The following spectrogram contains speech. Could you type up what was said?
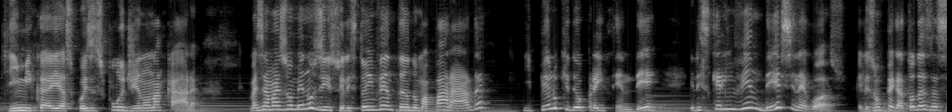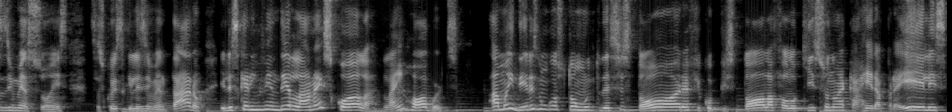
química e as coisas explodindo na cara. Mas é mais ou menos isso. Eles estão inventando uma parada e pelo que deu para entender, eles querem vender esse negócio. Eles vão pegar todas essas invenções, essas coisas que eles inventaram, eles querem vender lá na escola, lá em Hogwarts. A mãe deles não gostou muito dessa história, ficou pistola, falou que isso não é carreira para eles,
